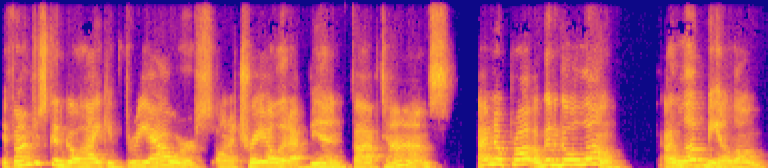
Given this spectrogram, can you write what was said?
if I'm just going to go hike in three hours on a trail that I've been five times, I have no problem. I'm going to go alone. I love being alone.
